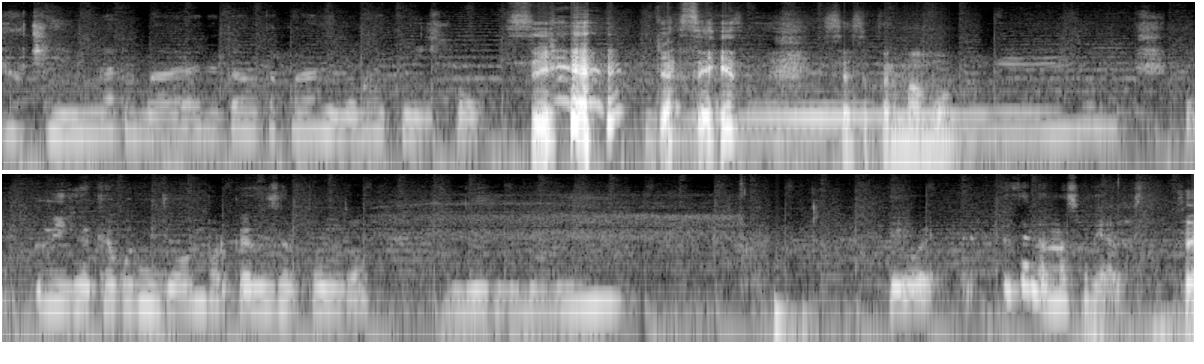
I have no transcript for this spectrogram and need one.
Yo, chinga tu madre, neta, no te acuerdas del nombre de tu hijo. Sí, ya sé. Mames. se super mamó. Dije, qué buen John, porque ese es el punto. Sí, güey, es de las más odiadas. Sí.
